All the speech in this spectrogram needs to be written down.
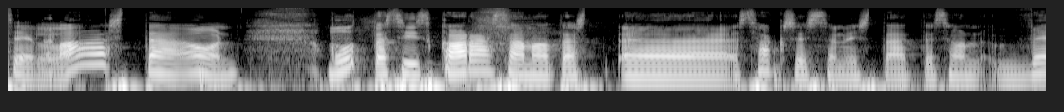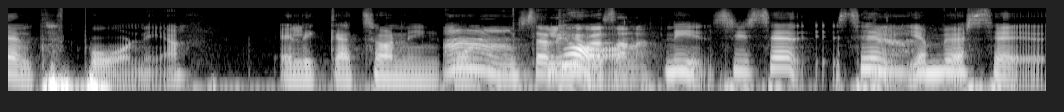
sellaista on. Mutta siis Kara sanoi tästä äh, Successionista, että se on wealth pornia. Eli se on niin kuin, Mm, se oli joo, hyvä sana. Niin, siis se, se, ja myös se,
